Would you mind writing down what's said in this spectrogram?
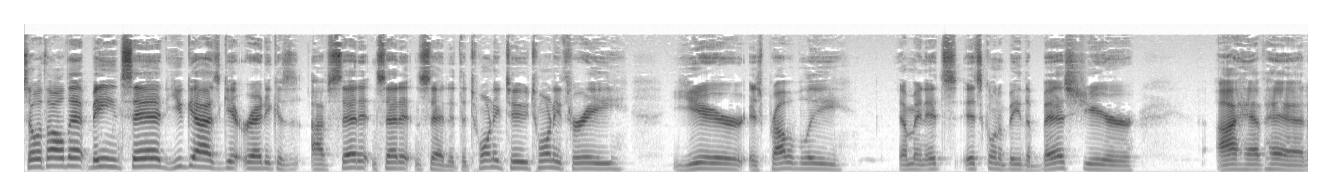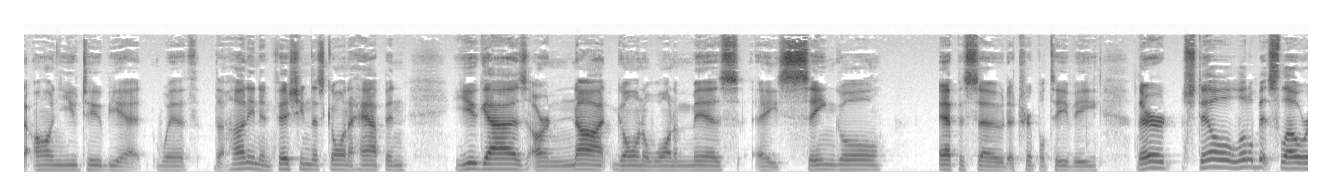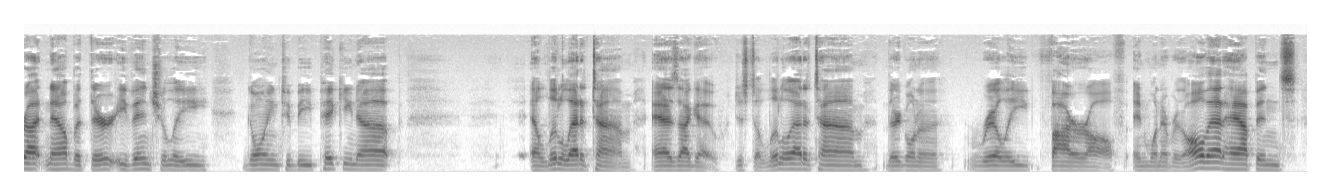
So, with all that being said, you guys get ready because I've said it and said it and said it. The 22 23 year is probably, I mean, it's, it's going to be the best year I have had on YouTube yet with the hunting and fishing that's going to happen. You guys are not going to want to miss a single episode of Triple TV. They're still a little bit slow right now, but they're eventually going to be picking up a little at a time as I go. Just a little at a time. They're going to really fire off. And whenever all that happens,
